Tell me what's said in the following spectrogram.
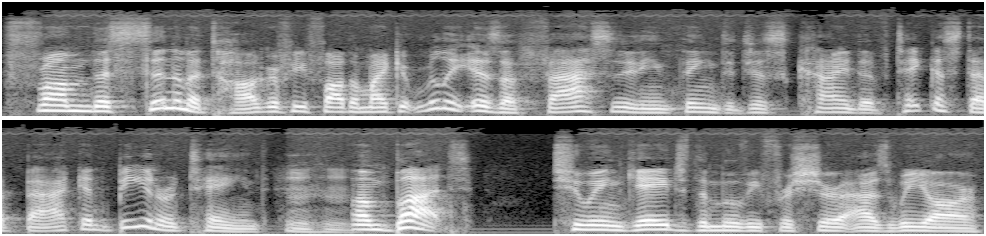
from the cinematography, Father Mike, it really is a fascinating thing to just kind of take a step back and be entertained. Um, but to engage the movie for sure, as we are,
